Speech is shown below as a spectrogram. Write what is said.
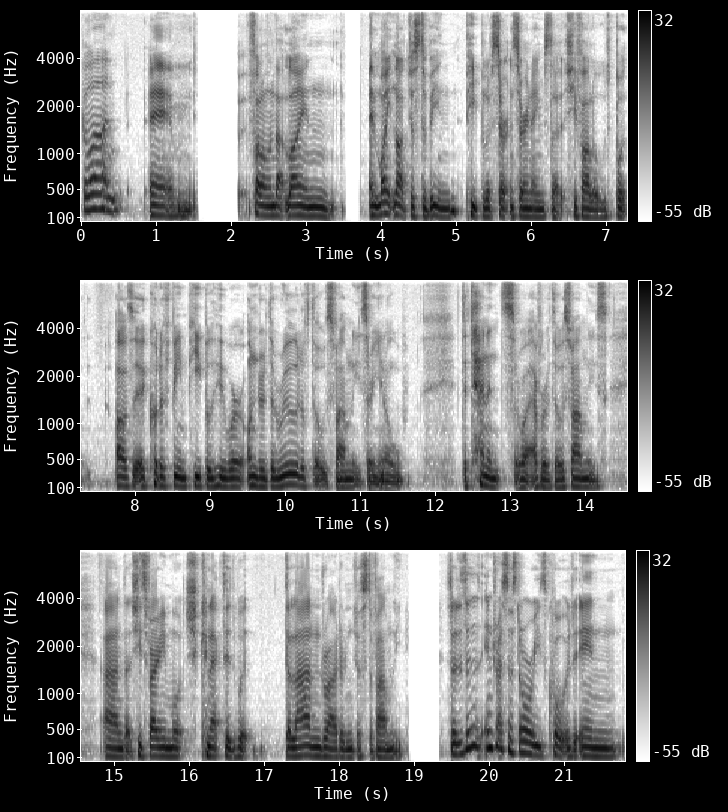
go on. Um, following that line, it might not just have been people of certain surnames that she followed, but also it could have been people who were under the rule of those families, or you know, the tenants or whatever of those families, and that she's very much connected with the land rather than just the family. So there's interesting stories quoted in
